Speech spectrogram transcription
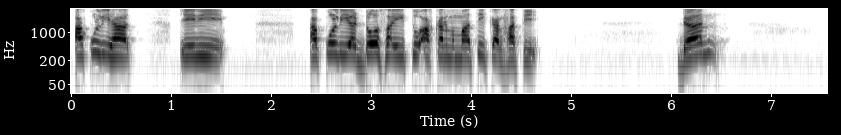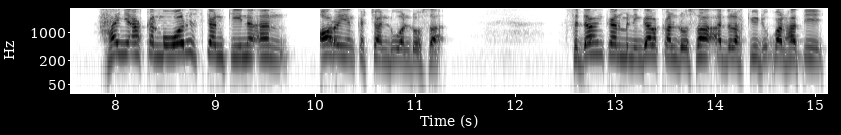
Aku lihat ini Aku lihat dosa itu akan mematikan hati. Dan hanya akan mewariskan kinaan orang yang kecanduan dosa. Sedangkan meninggalkan dosa adalah kehidupan hati.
